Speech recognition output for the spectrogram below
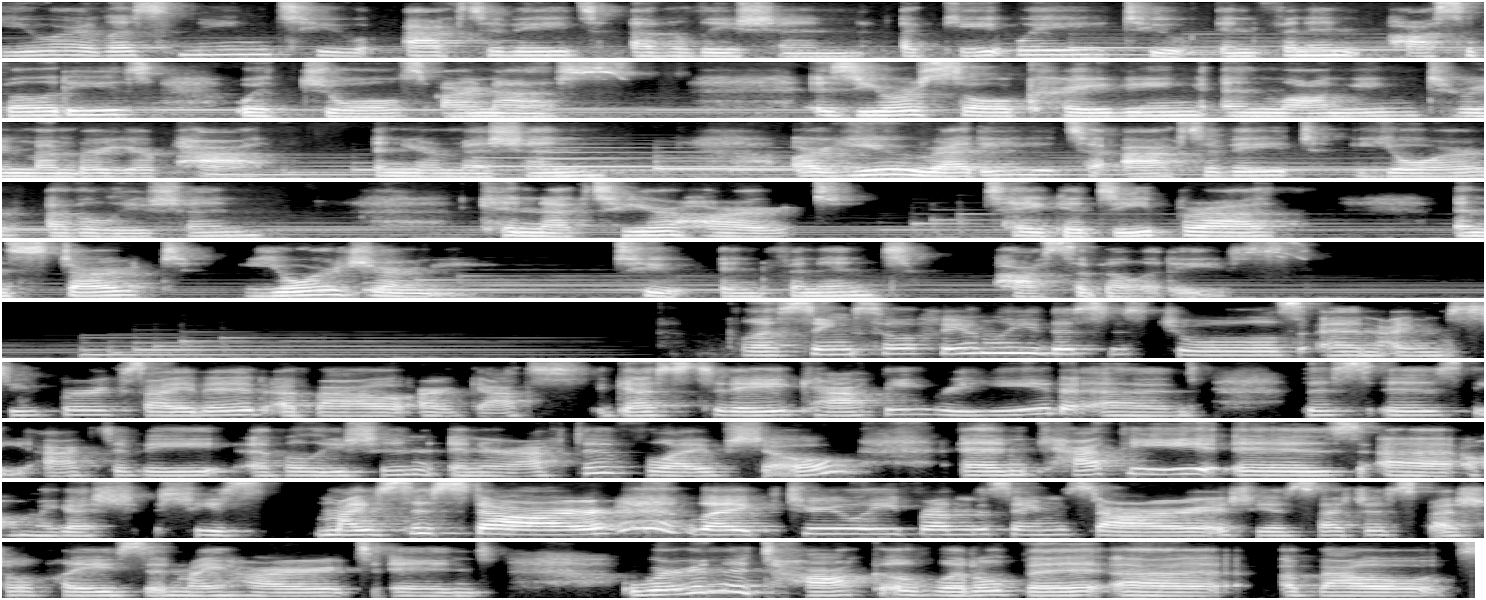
You are listening to Activate Evolution, a gateway to infinite possibilities with Jewels Arness. Is your soul craving and longing to remember your path and your mission? Are you ready to activate your evolution? Connect to your heart, take a deep breath, and start your journey to infinite possibilities. Blessings, Soul Family. This is Jewels, and I'm super excited about our guest, guest today, Kathy Reed. And this is the Activate Evolution Interactive Live Show. And Kathy is, uh, oh my gosh, she's my sister, like truly from the same star. She has such a special place in my heart. And we're going to talk a little bit uh, about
